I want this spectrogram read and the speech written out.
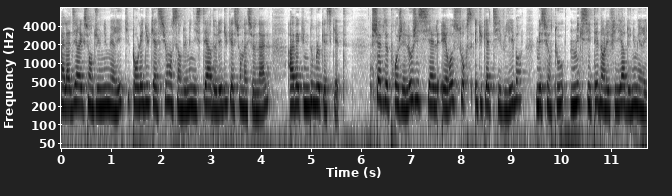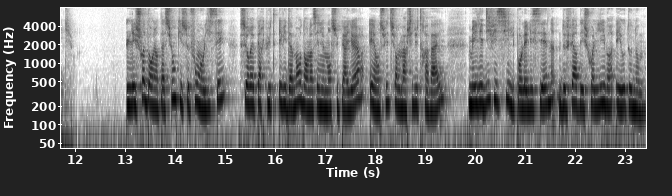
à la direction du numérique pour l'éducation au sein du ministère de l'Éducation nationale avec une double casquette. Chef de projet logiciel et ressources éducatives libres, mais surtout mixité dans les filières du numérique. Les choix d'orientation qui se font au lycée se répercutent évidemment dans l'enseignement supérieur et ensuite sur le marché du travail, mais il est difficile pour les lycéennes de faire des choix libres et autonomes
